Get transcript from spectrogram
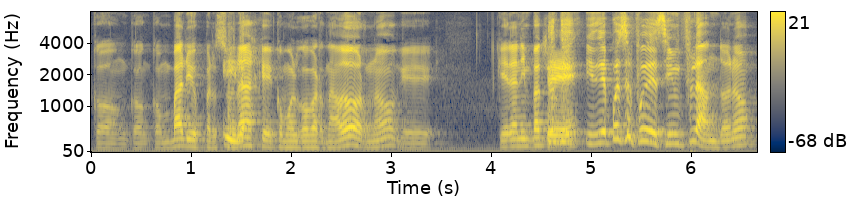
con, varios personajes como el gobernador, ¿no? Que, eran impactantes y después se fue desinflando, ¿no?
